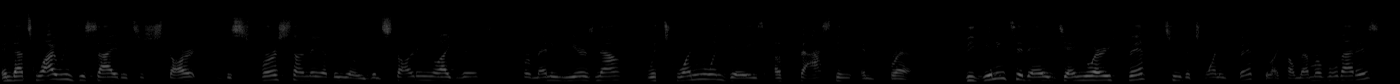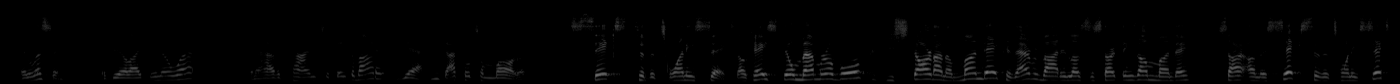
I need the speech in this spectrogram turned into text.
And that's why we've decided to start this first Sunday of the year. We've been starting like this for many years now with 21 days of fasting and prayer. Beginning today, January 5th to the 25th, you're like, how memorable that is? And listen, if you're like, you know what? Can I have a time to think about it? Yeah, you got till tomorrow. 6th to the 26th, okay? Still memorable. You start on a Monday because everybody loves to start things on Monday. Start on the 6th to the 26th,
